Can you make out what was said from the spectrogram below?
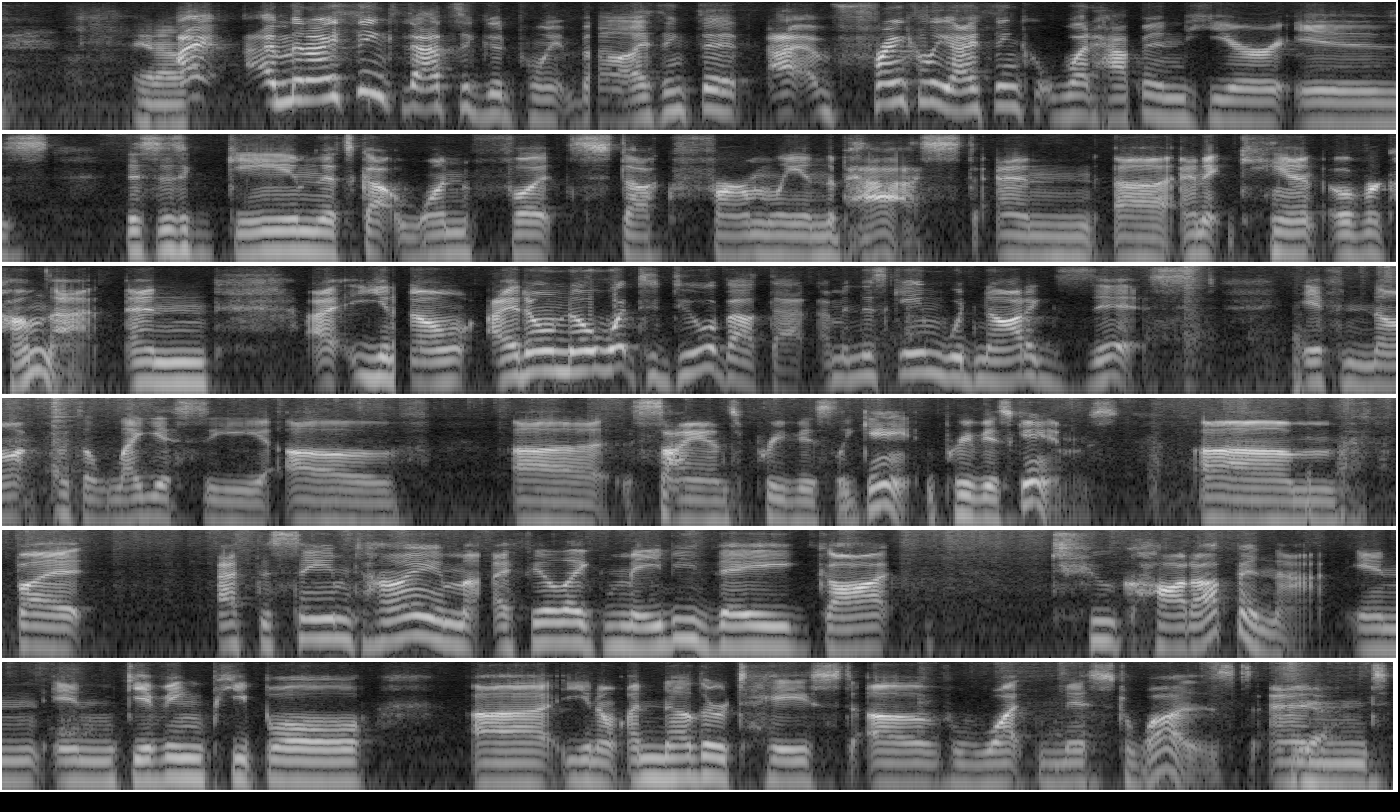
know. I, I mean, I think that's a good point, Bill. I think that, I, frankly, I think what happened here is this is a game that's got one foot stuck firmly in the past, and uh, and it can't overcome that. And I, you know, I don't know what to do about that. I mean, this game would not exist if not for the legacy of uh, Cyan's previously game previous games. Um, but at the same time, I feel like maybe they got too caught up in that, in in giving people, uh, you know, another taste of what Myst was, and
